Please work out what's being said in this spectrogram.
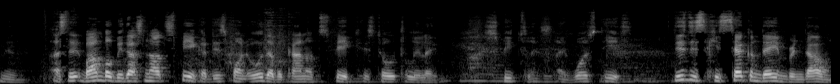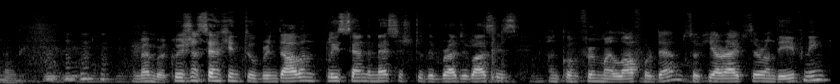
I mean, as the bumblebee does not speak at this point, Uddhava cannot speak. He's totally like speechless. Like, what's this? This is his second day in Vrindavan only. Remember, Krishna sent him to Vrindavan. Please send a message to the Brajavasis and confirm my love for them. So he arrives there on the evening.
